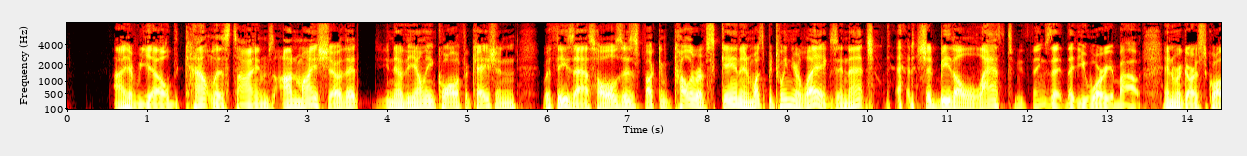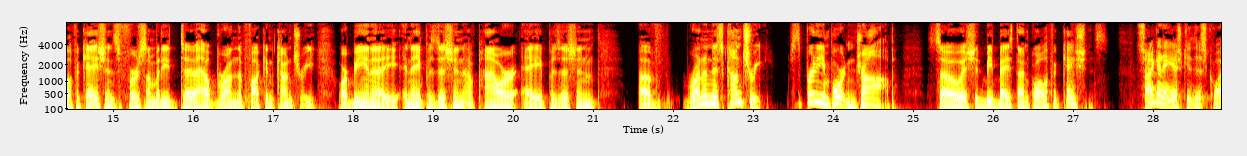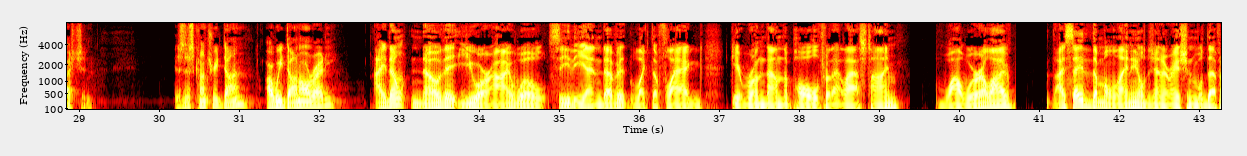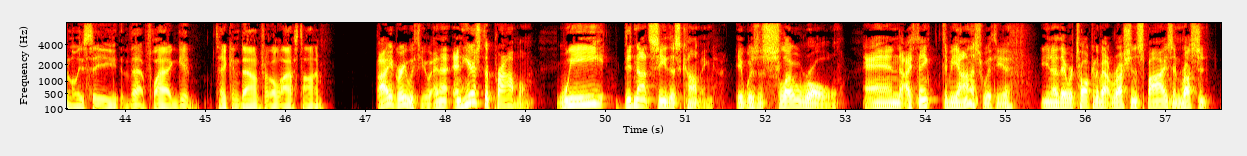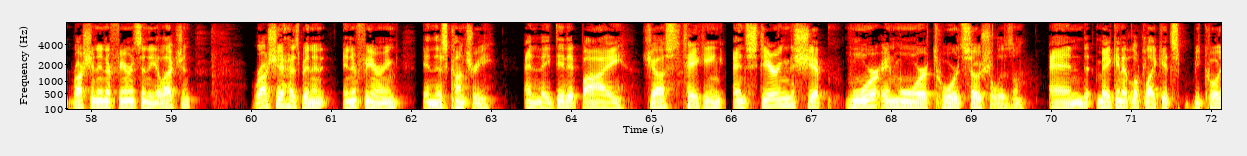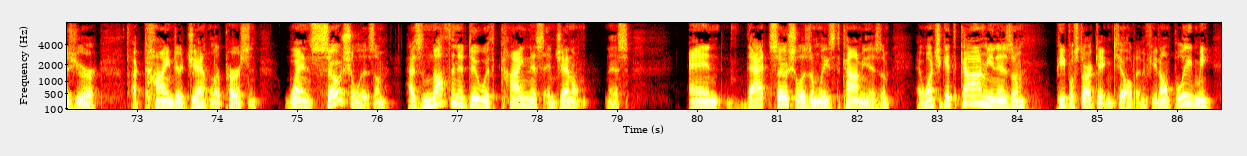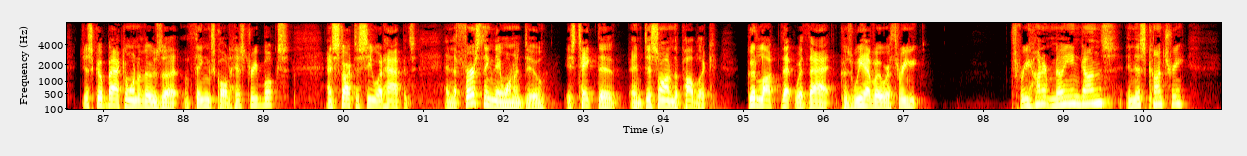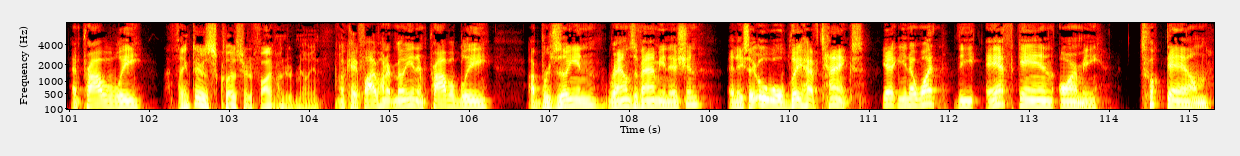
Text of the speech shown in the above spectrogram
I have yelled countless times on my show that you know the only qualification with these assholes is fucking color of skin and what's between your legs, and that that should be the last two things that that you worry about in regards to qualifications for somebody to help run the fucking country or be in a in a position of power, a position of running this country. It's a pretty important job, so it should be based on qualifications. So I got to ask you this question. Is this country done? Are we done already? I don't know that you or I will see the end of it, like the flag get run down the pole for that last time while we're alive. I say the millennial generation will definitely see that flag get taken down for the last time. I agree with you. And and here's the problem. We did not see this coming. It was a slow roll. And I think to be honest with you, you know, they were talking about Russian spies and Russian Russian interference in the election. Russia has been interfering in this country and they did it by just taking and steering the ship more and more towards socialism and making it look like it's because you're a kinder, gentler person. When socialism has nothing to do with kindness and gentleness, and that socialism leads to communism. And once you get to communism, people start getting killed. And if you don't believe me, just go back in one of those uh, things called history books and start to see what happens. And the first thing they want to do is take the and disarm the public. Good luck that with that, because we have over three, 300 million guns in this country, and probably I think there's closer to 500 million. okay, 500 million, and probably a Brazilian rounds of ammunition. And they say, oh, well, they have tanks. Yeah, you know what? The Afghan army took down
